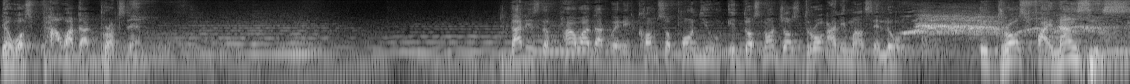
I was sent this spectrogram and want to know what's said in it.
There was power that brought them that is the power that when it comes upon you it does not just draw animals alone. It draws finances.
